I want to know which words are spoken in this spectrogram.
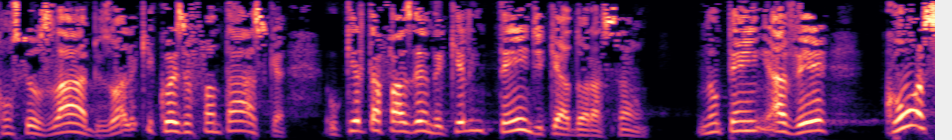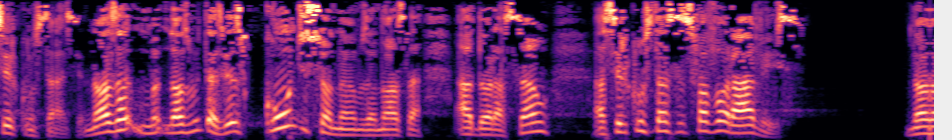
com seus lábios. Olha que coisa fantástica. O que ele está fazendo é que ele entende que a adoração não tem a ver com a circunstância. Nós, nós muitas vezes condicionamos a nossa adoração às circunstâncias favoráveis. Nós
